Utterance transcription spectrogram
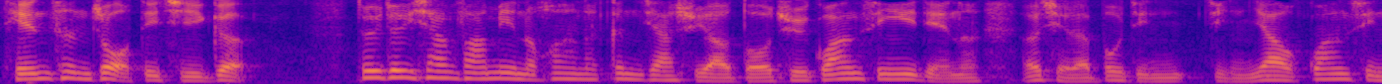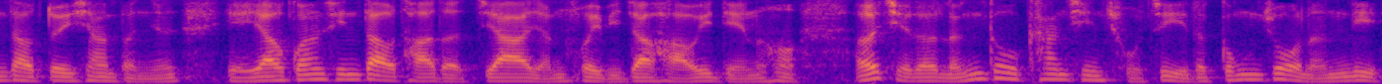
天秤座第七个，对对象方面的话呢，更加需要多去关心一点呢，而且呢，不仅仅要关心到对象本人，也要关心到他的家人会比较好一点哈，而且呢，能够看清楚自己的工作能力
